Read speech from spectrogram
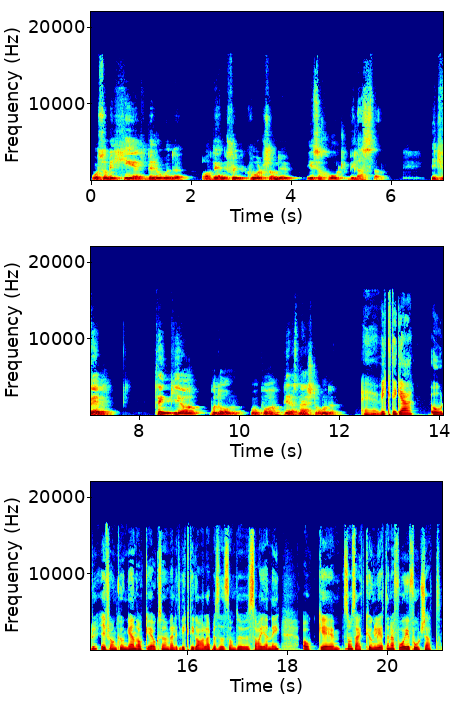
och som är helt beroende av den sjukvård som nu är så hårt belastad. Ikväll tänker jag på dem och på deras närstående. Eh, viktiga ord ifrån kungen och eh, också en väldigt viktig gala, precis som du sa Jenny. Och eh, som sagt, kungligheterna får ju fortsatt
